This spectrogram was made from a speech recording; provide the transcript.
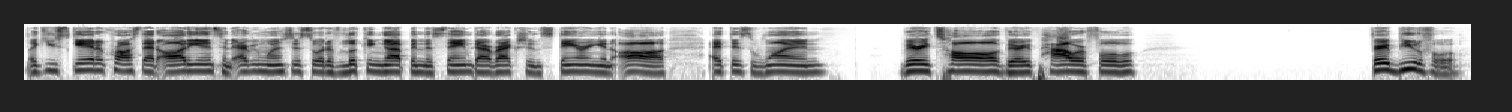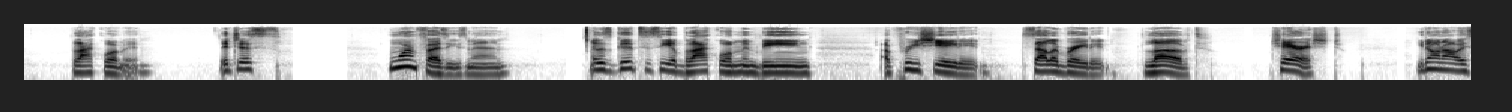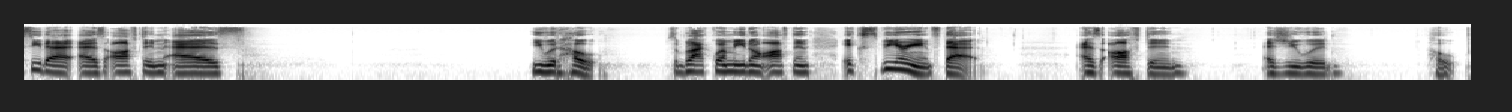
Like you scan across that audience and everyone's just sort of looking up in the same direction, staring in awe at this one very tall, very powerful, very beautiful black woman. It just warm fuzzies, man. It was good to see a black woman being appreciated, celebrated, loved, cherished. You don't always see that as often as you would hope. As a black woman, you don't often experience that as often as you would hope.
